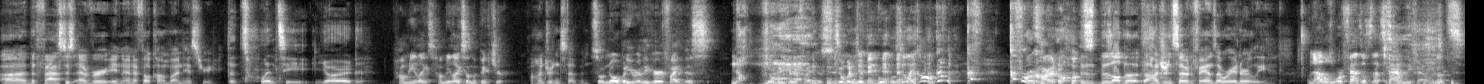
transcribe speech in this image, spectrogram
uh, the fastest ever in NFL combine history. The 20 yard. How many likes? How many likes on the picture? 107. So nobody really verified this. No. Nobody verified this. Nobody did the Googles. They're like, oh, good, good, good for Ricardo. This is, this is all the, the 107 fans that were in early. No, those were fans. That's, that's family fans. That's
